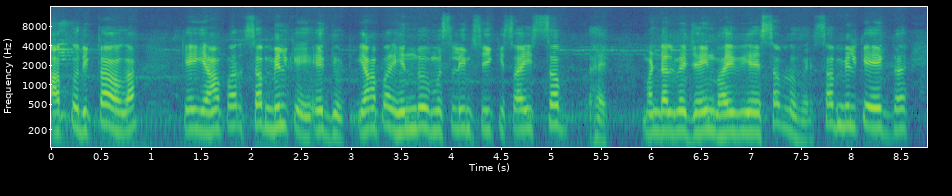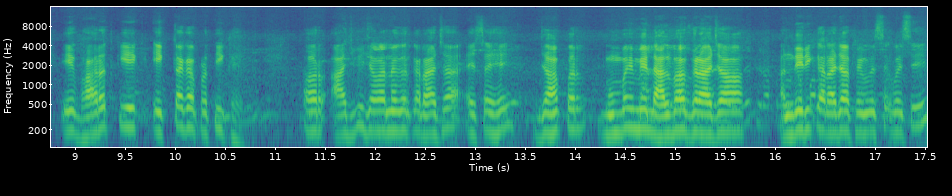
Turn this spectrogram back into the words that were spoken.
आपको दिखता होगा कि यहाँ पर सब मिल के एकजुट, यहाँ पर हिंदू, मुस्लिम, सिख, ईसाई सब है। मंडल में जैन भाई भी है, सब लोग हैं, सब मिल के एक ये भारत की एक एकता का प्रतीक है। और आज भी जवाहर नगर का राजा ऐसा है, जहाँ पर मुंबई में लालबाग राजा, अंधेरी का राजा फ़ेमस है, वैसे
